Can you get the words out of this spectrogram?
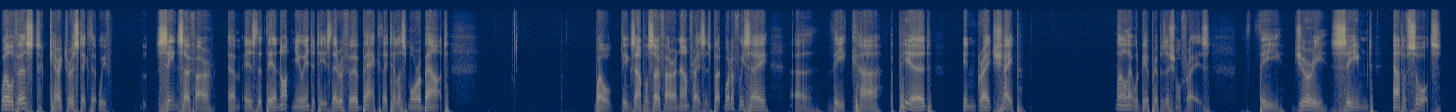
Well, the first characteristic that we've seen so far um, is that they're not new entities. They refer back. They tell us more about. Well, the examples so far are noun phrases, but what if we say uh, the car appeared in great shape? Well, that would be a prepositional phrase. The jury seemed out of sorts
